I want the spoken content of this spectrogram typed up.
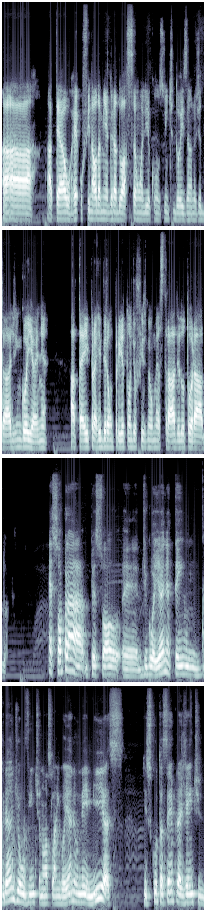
a, até o, o, final da minha graduação ali com os 22 anos de idade em Goiânia, até ir para Ribeirão Preto, onde eu fiz meu mestrado e doutorado. É só para o pessoal é, de Goiânia, tem um grande ouvinte nosso lá em Goiânia, o Neemias, que escuta sempre a gente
